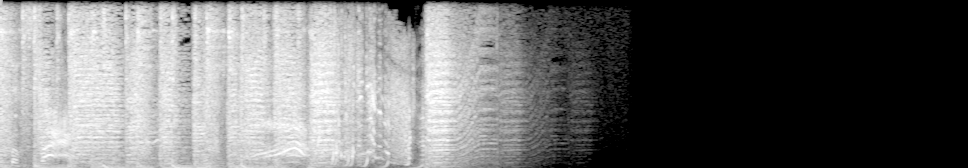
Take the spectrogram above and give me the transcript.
Number five.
